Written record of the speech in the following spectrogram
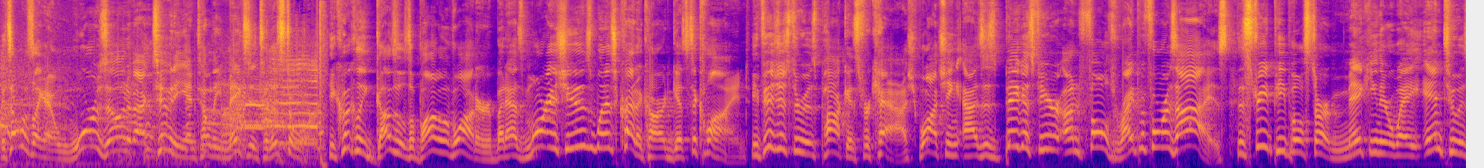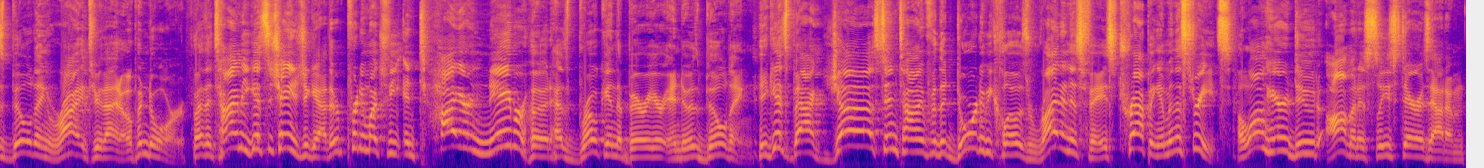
It's almost like a war zone of activity until he makes it to the store. He quickly guzzles a bottle of water, but has more issues when his credit card gets declined. He fishes through his pockets for cash, watching as his biggest fear unfolds right before his eyes. The street people start making their way into his building right through that open door. By the time he gets the change together, pretty much the entire neighborhood has broken the barrier into his building. He gets back just in time for the door to be closed right in his face, trapping him in the streets. A long haired dude ominously stares at him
